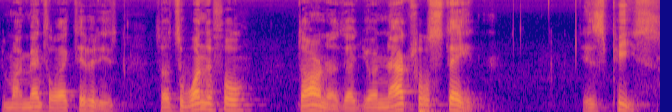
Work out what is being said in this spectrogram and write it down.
through my mental activities. So it's a wonderful dharana that your natural state is peace.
